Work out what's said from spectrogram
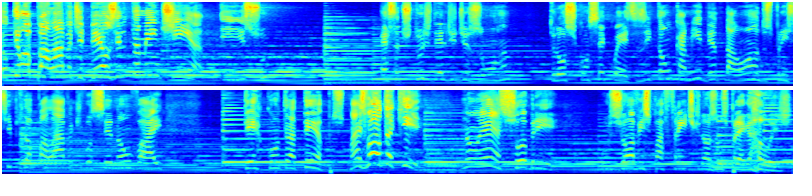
eu tenho uma palavra de Deus. Ele também tinha. E isso, essa atitude dele de desonra trouxe consequências. Então, caminhe dentro da honra, dos princípios da palavra, que você não vai ter contratempos. Mas volta aqui. Não é sobre os jovens para frente que nós vamos pregar hoje.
